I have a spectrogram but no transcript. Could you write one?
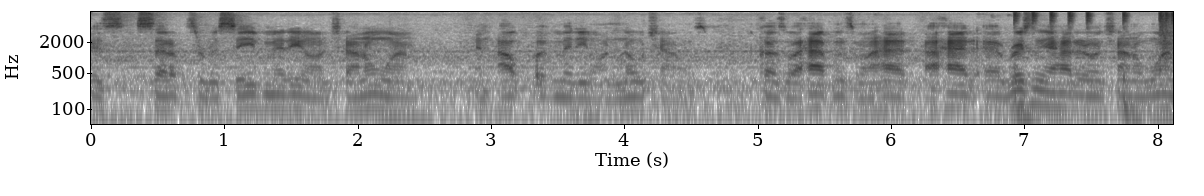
it's set up to receive MIDI on channel one and output MIDI on no channels. Because what happens when I had I had originally I had it on channel one,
